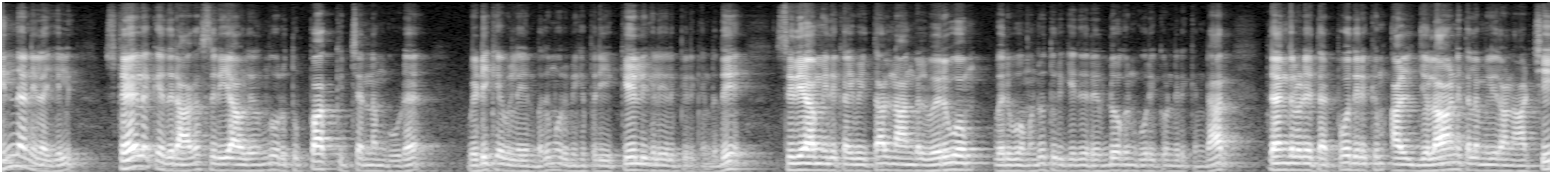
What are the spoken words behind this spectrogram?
இந்த நிலையில் ஸ்டேலுக்கு எதிராக சிரியாவிலிருந்து ஒரு துப்பாக்கி சின்னம் கூட வெடிக்கவில்லை என்பதும் ஒரு மிகப்பெரிய கேள்விகளை எழுப்பியிருக்கின்றது. சிரியா மீது கை வைத்தால் நாங்கள் வெறுவோம் வெறுவோம் என்று துருக்கி எதிர் எர்டோகன் கூறிக்கொண்டிருக்கின்றார். தங்களுடைய தற்போது இருக்கும் அல் ஜொலானி தலைமையிலான ஆட்சி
